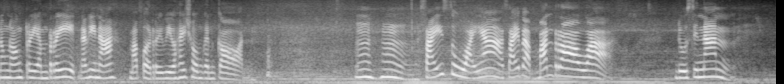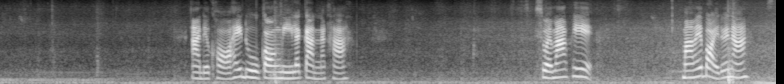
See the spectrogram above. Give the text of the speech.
น้องๆเตรียมรีดนะพี่นะ มาเปิดรีวิวให้ชมกันก่อนอือหือไซส์สวยอะ่ะ ไซส์แบบบ้านเราอะ่ะ ดูสินั่น อะเดี๋ยวขอให้ดูกองนี้แล้วกันนะคะ สวยมากพี่ มาไม่บ่อยด้วยนะ ไซ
